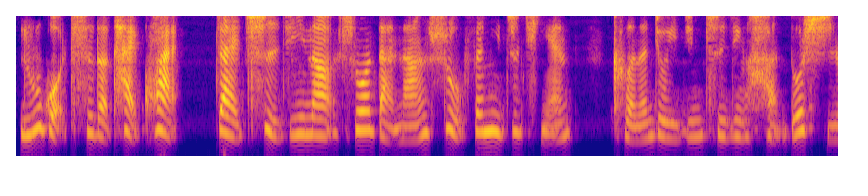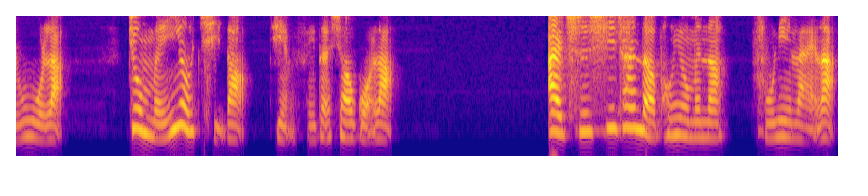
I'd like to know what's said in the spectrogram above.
如果吃的太快，在刺激呢缩胆囊素分泌之前。可能就已经吃进很多食物了，就没有起到减肥的效果了。爱吃西餐的朋友们呢，福利来了，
